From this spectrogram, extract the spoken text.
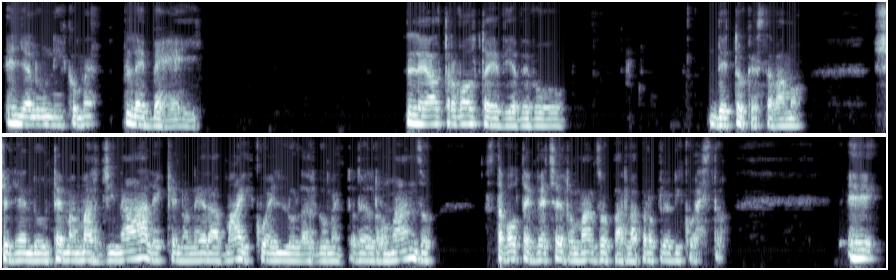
e gli alunni come plebei. Le altre volte vi avevo detto che stavamo scegliendo un tema marginale, che non era mai quello l'argomento del romanzo. Stavolta invece il romanzo parla proprio di questo. E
